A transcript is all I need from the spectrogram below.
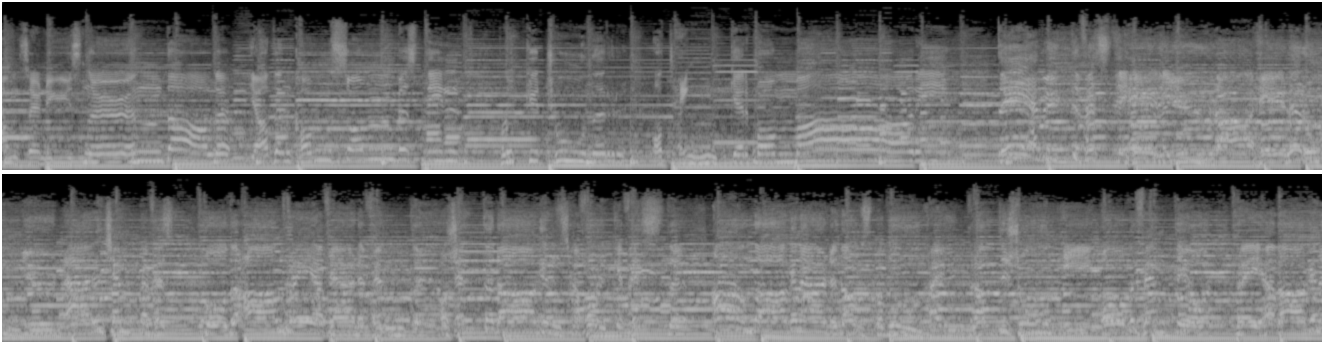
Han ser nysnøen dale Ja, den kom som bestilt Plukker toner og tenker på mar Det er bygdefest i hele jula. Hele romjulen er en kjempefest. Både annen, trea, fjerde, femte Og sjette dagen skal folket feste. Annen dagen er det dans på Bonheim Tradisjon i over 50 år. Trea dagen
